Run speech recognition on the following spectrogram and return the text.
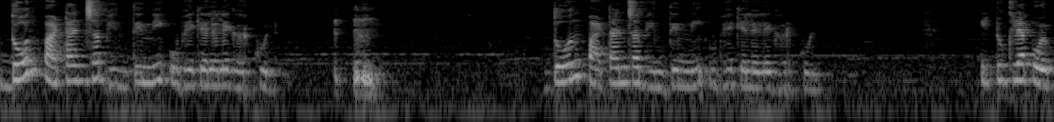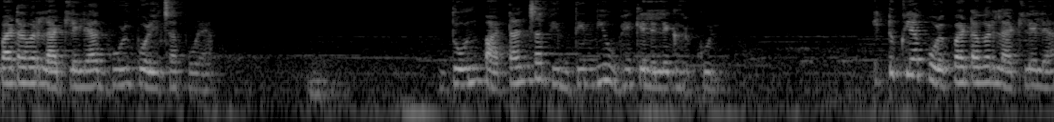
दोन पाटांच्या भिंतींनी उभे केलेले घरकुल. दोन पाटांच्या भिंतींनी उभे केलेले घरकुल. इटुकल्या पोळपाटावर लाटलेल्या गुळपोळीच्या पोळ्या. दोन पाटांच्या भिंतींनी उभे केलेले घरकुल. इटुकल्या पोळपाटावर लाटलेल्या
